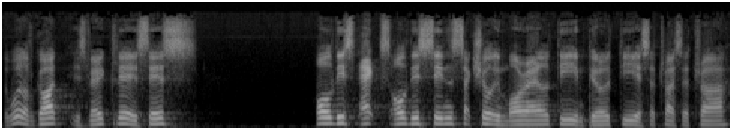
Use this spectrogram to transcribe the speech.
the word of God is very clear. It says, all these acts, all these sins, sexual immorality, impurity, etc., etc.,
